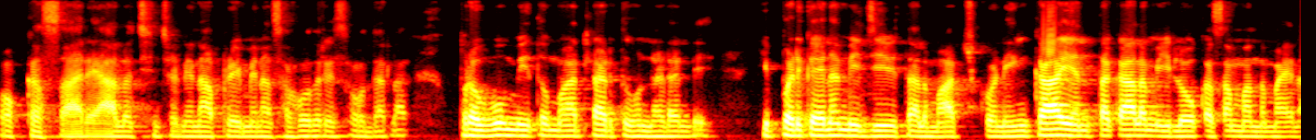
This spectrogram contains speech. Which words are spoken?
ఒక్కసారి ఆలోచించండి. నా ప్రేమైన సహోదరి సహోదరుల ప్రభు మీతో మాట్లాడుతూ ఉన్నాడండి. ఇప్పటికైనా మీ జీవితాలు మార్చుకొని ఇంకా ఎంతకాలం ఈ లోక సంబంధమైన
